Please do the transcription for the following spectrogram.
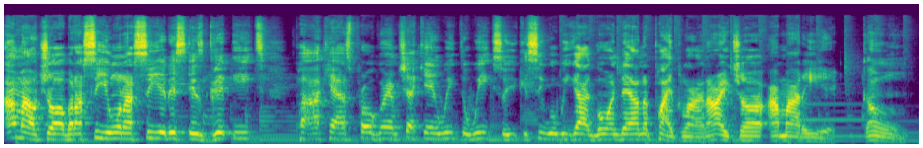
I'm out, y'all, but I'll see you when I see you. This is Good Eats podcast program. Check in week to week so you can see what we got going down the pipeline. All right, y'all, I'm out of here. Gone.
